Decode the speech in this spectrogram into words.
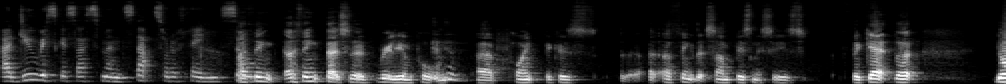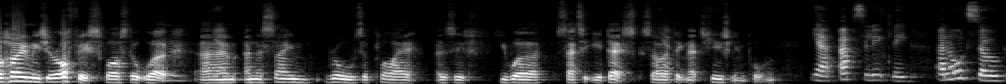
uh, do risk assessments, that sort of thing. So I think I think that's a really important uh, point because uh, I think that some businesses forget that your home is your office whilst at work, mm-hmm. um, yeah. and the same rules apply as if you were sat at your desk. So yeah. I think that's hugely important. Yeah, absolutely. And also,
